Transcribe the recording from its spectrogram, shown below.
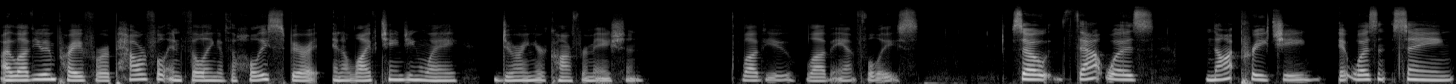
I love you and pray for a powerful infilling of the Holy Spirit in a life changing way during your confirmation. Love you. Love Aunt Felice. So that was not preaching. It wasn't saying,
